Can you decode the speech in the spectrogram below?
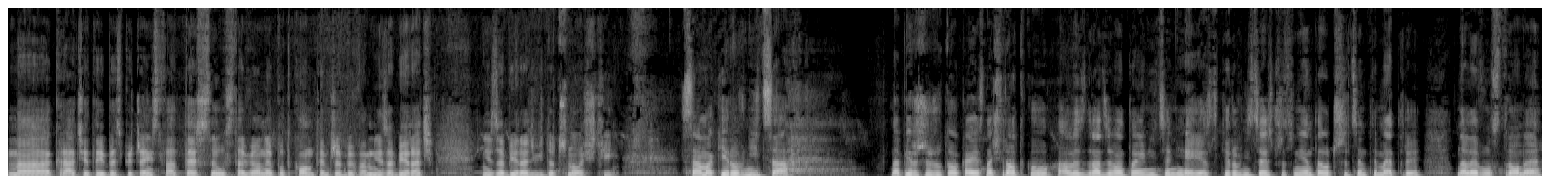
na kracie tej bezpieczeństwa. Też są ustawione pod kątem, żeby Wam nie zabierać, nie zabierać widoczności. Sama kierownica na pierwszy rzut oka jest na środku, ale zdradzę Wam tajemnicę nie jest. Kierownica jest przesunięta o 3 cm na lewą stronę.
